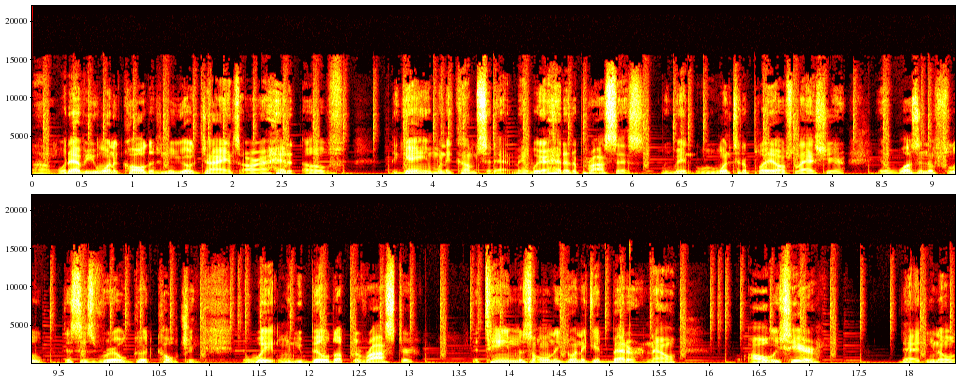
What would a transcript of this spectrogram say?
Um, whatever you want to call it, the New York Giants are ahead of the game when it comes to that. Man, we're ahead of the process. We went we went to the playoffs last year. It wasn't a fluke. This is real good coaching. The way when you build up the roster, the team is only going to get better. Now, always hear that you know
